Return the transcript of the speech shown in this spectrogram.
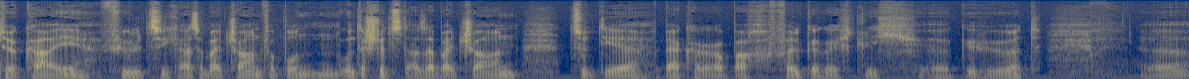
Türkei fühlt sich Aserbaidschan verbunden, unterstützt Aserbaidschan, zu der Bergkarabach völkerrechtlich äh, gehört. Äh,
